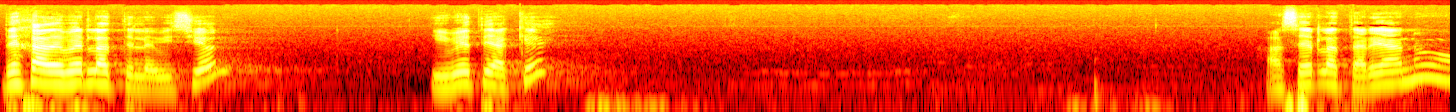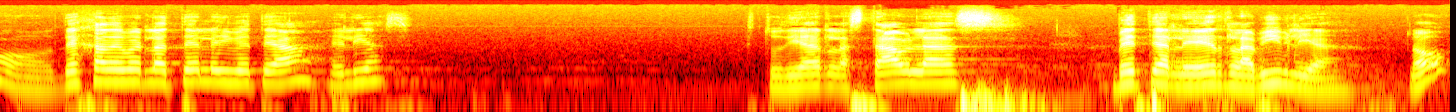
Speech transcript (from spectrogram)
Deja de ver la televisión y vete a qué? Hacer la tarea, no. Deja de ver la tele y vete a, Elías. Estudiar las tablas, vete a leer la Biblia, ¿no?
